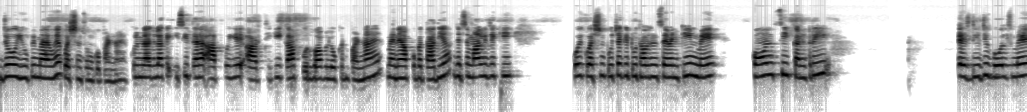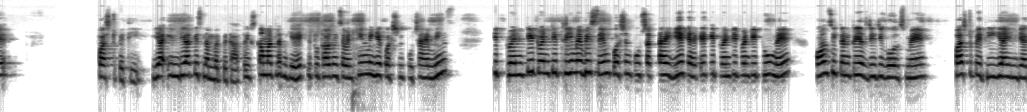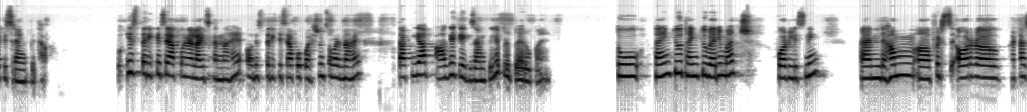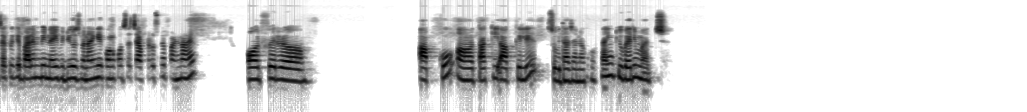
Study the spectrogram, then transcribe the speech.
जो यूपी में आए हुए हैं क्वेश्चंस उनको पढ़ना है। कुल मिला जुला के इसी तरह आपको ये आर्थिकी का पूर्वावलोकन पढ़ना है। मैंने आपको बता दिया। जैसे मान लीजिए कि कोई क्वेश्चन पूछा कि 2017 में कौन सी कंट्री एसडीजी गोल्स में फ़र्स्ट पे थी, या इंडिया किस नंबर पे था? तो इसका मतलब यह है कि 2017 में ये क्वेश्चन पूछा है मीन्स कि 2023 में भी सेम क्वेश्चन पूछ सकता है, ये कह के कि 2022 में कौन सी कंट्री एसडीजी गोल्स में फ़र्स्ट पे थी या इंडिया किस रैंक पे था? तो इस तरीके से आपको एनालाइज करना है और इस तरीके से आपको क्वेश्चन समझना है, ताकि आप आगे के एग्ज़ाम के लिए प्रिपेयर हो पाए। तो thank you thank you very much for listening and हम uh, फिर से और घटना चक्र के बारे में भी नई वीडियोस बनाएँगे कौन कौन सा चैप्टर उसमें पढ़ना है। और फिर uh, आपको uh, ताकि आपके लिए सुविधाजनक हो। Thank you very much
